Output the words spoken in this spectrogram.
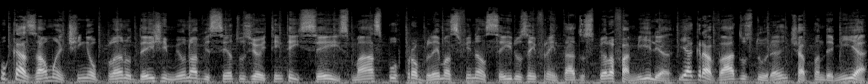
O casal mantinha o plano desde 1986, mas por problemas financeiros enfrentados pela família e agravados durante a pandemia,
